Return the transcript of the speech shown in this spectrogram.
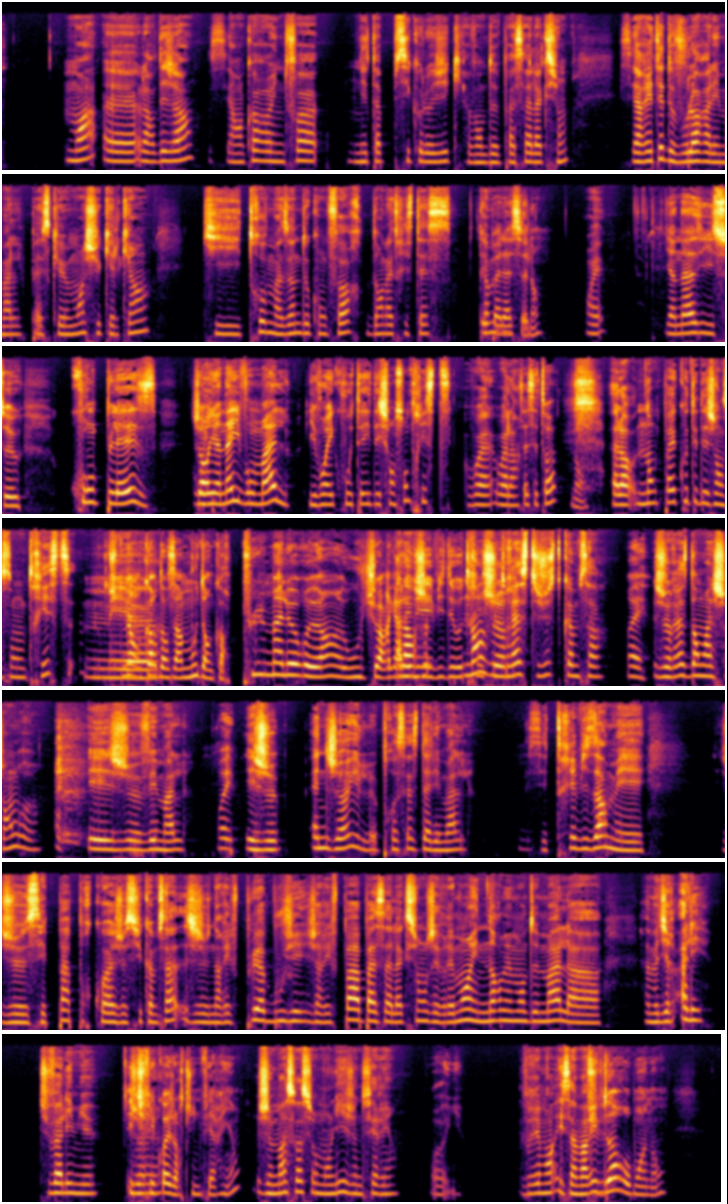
Moi, euh, alors déjà, c'est encore une fois une étape psychologique avant de passer à l'action. C'est arrêter de vouloir aller mal. Parce que moi, je suis quelqu'un qui trouve ma zone de confort dans la tristesse. T'es Comme- pas la seule. Hein. Ouais. Il y en a, ils se complaisent. Genre, il Oui. y en a, ils vont mal, ils vont écouter des chansons tristes. Ouais, voilà. Ça, c'est toi? Non. Alors, non, pas écouter des chansons tristes, tu mais. te mets euh, encore dans un mood encore plus malheureux, hein, où tu vas regarder Alors, des je- vidéos tristes. Non, je reste juste comme ça. Ouais. Je reste dans ma chambre et je vais mal. Ouais. Et je enjoy le process d'aller mal. C'est très bizarre, mais je sais pas pourquoi je suis comme ça. Je n'arrive plus à bouger. J'arrive pas à passer à l'action. J'ai vraiment énormément de mal à, à me dire allez, tu vas aller mieux. Et je, tu fais quoi Genre, tu ne fais rien? Je m'assois sur mon lit et je ne fais rien. Vraiment. Et ça Tu m'arrive. dors au moins, non?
